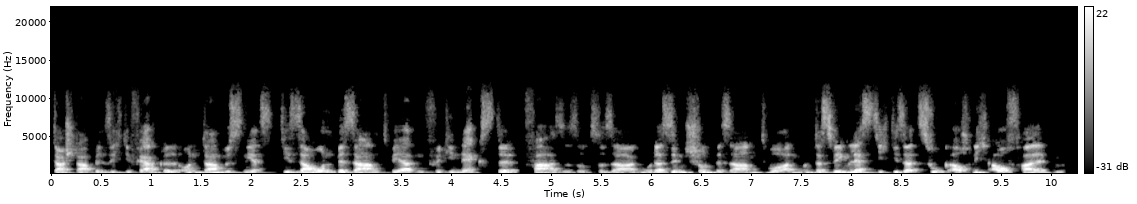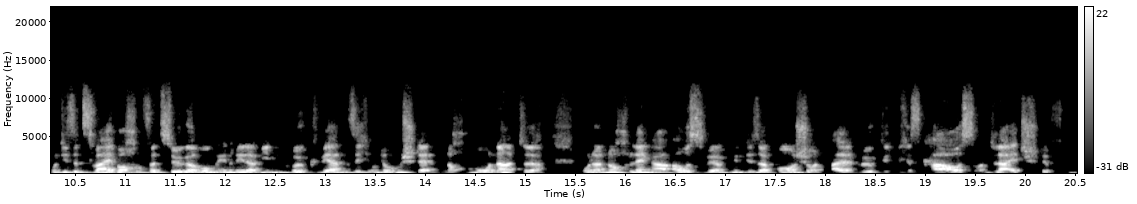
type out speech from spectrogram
da stapeln sich die Ferkel und da müssen jetzt die Sauen besamt werden für die nächste Phase sozusagen oder sind schon besamt worden. Und deswegen lässt sich dieser Zug auch nicht aufhalten. Und diese zwei Wochen Verzögerung in Reda Wiedenbrück werden sich unter Umständen noch Monate oder noch länger auswirken in dieser Branche und allen mögliches Chaos und Leid stiften.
